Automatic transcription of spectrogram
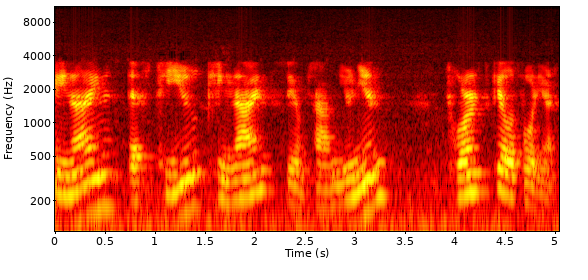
K9 STU K9 Saletown Union, Torrance, California.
